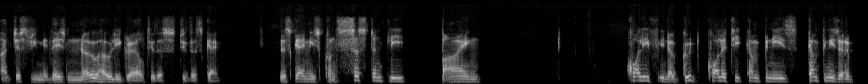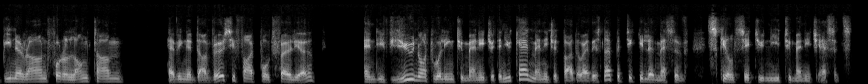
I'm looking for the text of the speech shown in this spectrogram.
I just remember there's no holy grail to this to this game. This game is consistently buying quali, you know, good quality companies, companies that have been around for a long time, having a diversified portfolio. And if you're not willing to manage it, and you can manage it, by the way, there's no particular massive skill set you need to manage assets.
